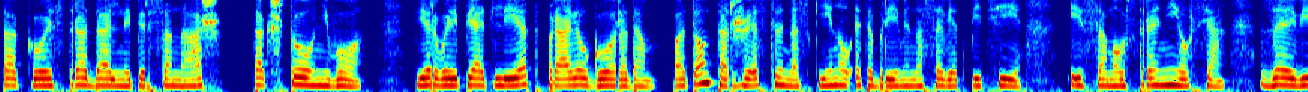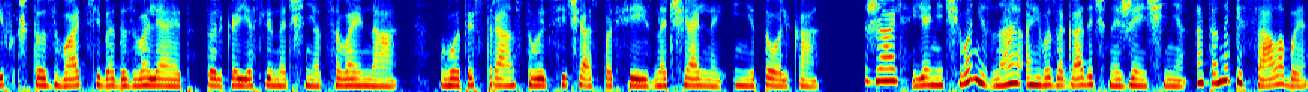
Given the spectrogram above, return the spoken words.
Такой страдальный персонаж. Так что у него?» Первые пять лет правил городом, потом торжественно скинул это бремя на Совет Пяти и самоустранился, заявив, что звать себя дозволяет, только если начнется война. Вот и странствует сейчас по всей изначальной и не только. Жаль, я ничего не знаю о его загадочной женщине, а то написала бы.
